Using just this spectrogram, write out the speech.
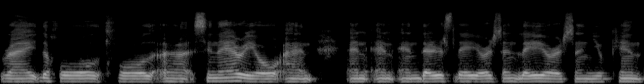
right? The whole whole uh, scenario and and and and there's layers and layers and you can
